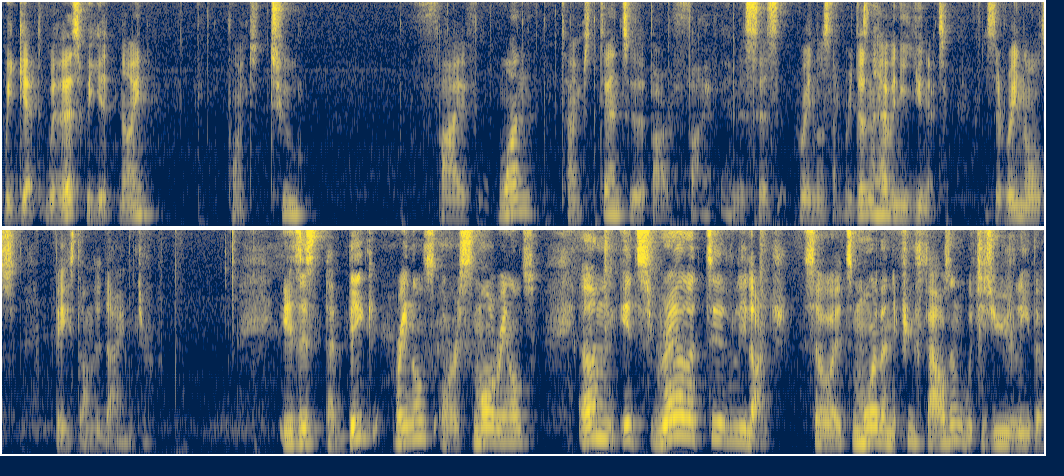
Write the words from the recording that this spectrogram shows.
we get, with this, we get 9.251 times 10 to the power 5. And this is Reynolds number. It doesn't have any unit. It's the Reynolds based on the diameter. Is this a big Reynolds or a small Reynolds? Um, it's relatively large. So it's more than a few thousand, which is usually the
